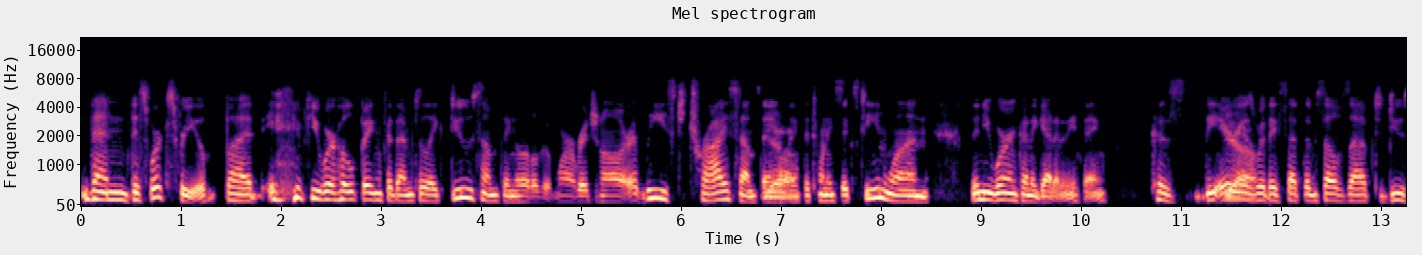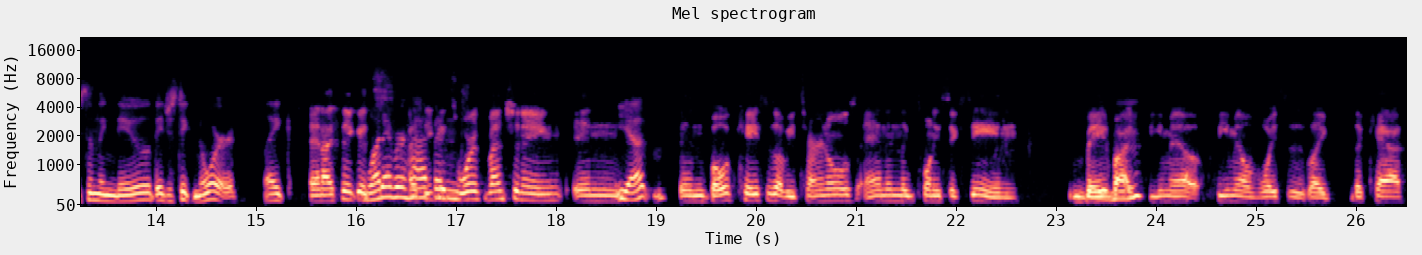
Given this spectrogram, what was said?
then this works for you. But if you were hoping for them to like do something a little bit more original or at least try something Yeah. like the 2016 one, then you weren't going to get anything because the areas Yeah. where they set themselves up to do something new, they just ignored. Like, And I think it's Whatever I think it's worth mentioning in yep, in both cases of Eternals and in the 2016, made by Mhm. female female voices. Like the cast,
